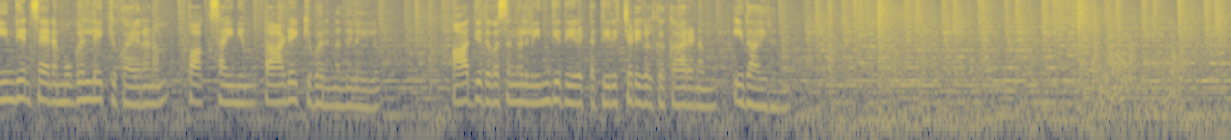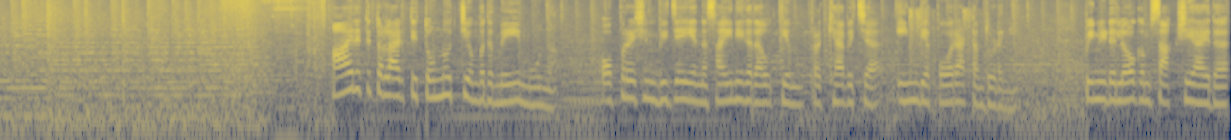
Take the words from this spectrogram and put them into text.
ഇന്ത്യൻ സേന മുകളിലേക്ക് കയറണം പാക് സൈന്യം താഴേക്ക് വരുന്ന നിലയിലും. ആദ്യ ദിവസങ്ങളിൽ ഇന്ത്യ നേരിട്ട തിരിച്ചടികൾക്ക് കാരണം ഇതായിരുന്നു. ആയിരത്തി തൊള്ളായിരത്തി തൊണ്ണൂറ്റി ഒമ്പത് മെയ് മൂന്ന്. ഓപ്പറേഷൻ വിജയ് എന്ന സൈനിക ദൗത്യം പ്രഖ്യാപിച്ച് ഇന്ത്യ പോരാട്ടം തുടങ്ങി. പിന്നീട് ലോകം സാക്ഷിയായത്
